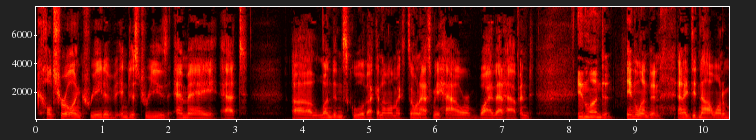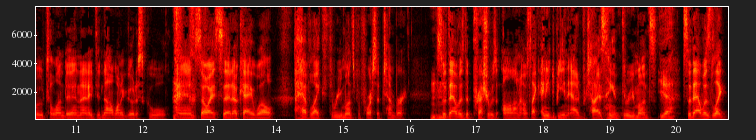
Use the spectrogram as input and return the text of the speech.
cultural and creative industries MA at uh, London School of Economics. Don't ask me how or why that happened. In London. In London, and I did not want to move to London, and I did not want to go to school. And so I said, okay, well, I have like three months before September. So that was the pressure was on. I was like, I need to be in advertising in three months. Yeah. So that was like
